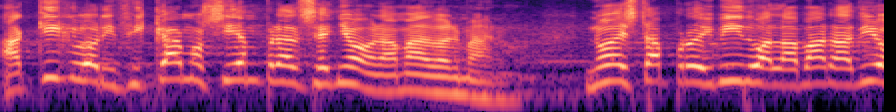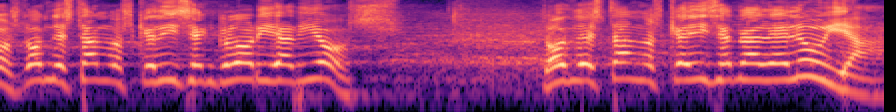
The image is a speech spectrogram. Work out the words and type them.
Aquí glorificamos siempre al Señor, amado hermano. No está prohibido alabar a Dios. ¿Dónde están los que dicen gloria a Dios? ¿Dónde están los que dicen aleluya?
